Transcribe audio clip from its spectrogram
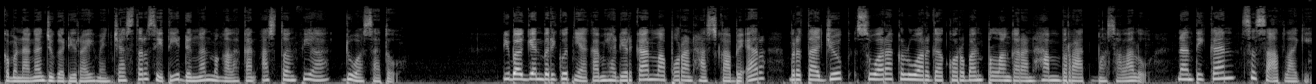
Kemenangan juga diraih Manchester City dengan mengalahkan Aston Villa 2-1. Di bagian berikutnya kami hadirkan laporan khas KBR bertajuk Suara Keluarga Korban Pelanggaran HAM Berat Masa Lalu. Nantikan sesaat lagi.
